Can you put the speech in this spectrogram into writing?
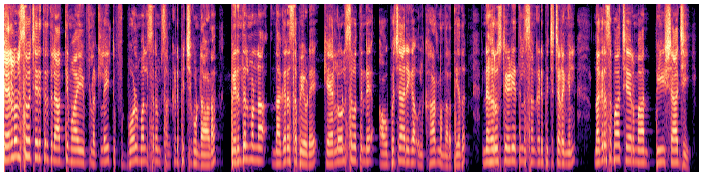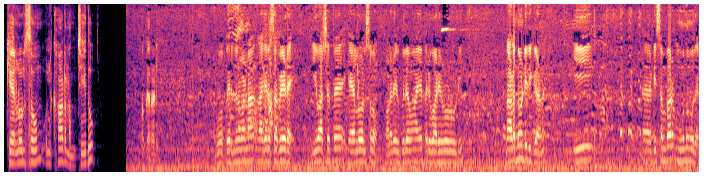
കേരളോത്സവ ചരിത്രത്തിൽ ആദ്യമായി ഫ്ലഡ് ലൈറ്റ് ഫുട്ബോൾ മത്സരം സംഘടിപ്പിച്ചുകൊണ്ടാണ് പെരിന്തൽമണ്ണ നഗരസഭയുടെ കേരളോത്സവത്തിന്റെ ഔപചാരിക ഉദ്ഘാടനം നടത്തിയത്. നെഹ്റു സ്റ്റേഡിയത്തിൽ സംഘടിപ്പിച്ച ചടങ്ങിൽ നഗരസഭാ ചെയർമാൻ പി ഷാജി കേരളോത്സവം ഉദ്ഘാടനം ചെയ്തു. ഓക്കെ റെഡി അപ്പോൾ പെരിന്തൽമണ്ണ നഗരസഭയുടെ ഈ വർഷത്തെ കേരളോത്സവം വളരെ വിപുലമായ പരിപാടികളോടുകൂടി നടന്നുകൊണ്ടിരിക്കുകയാണ്. ഈ ഡിസംബർ മൂന്ന് മുതൽ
